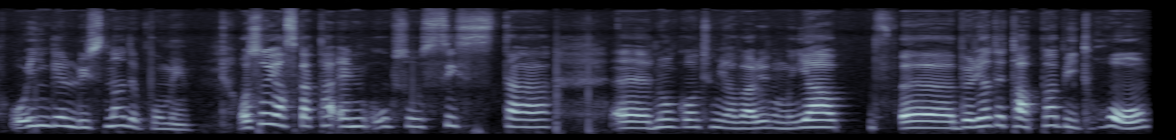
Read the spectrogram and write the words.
Och ingen lyssnade på mig. Och så jag ska ta en också sista, eh, något som jag varit med Jag eh, började tappa mitt hår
